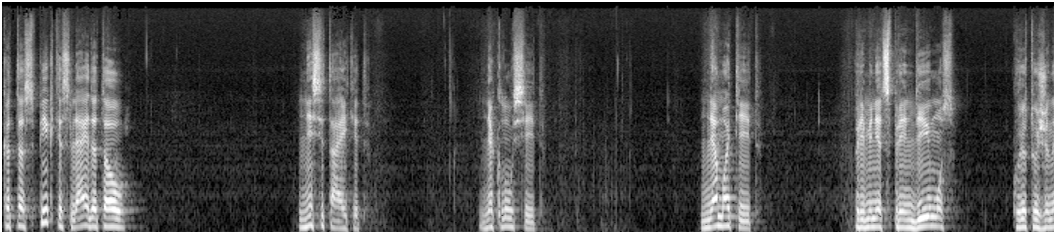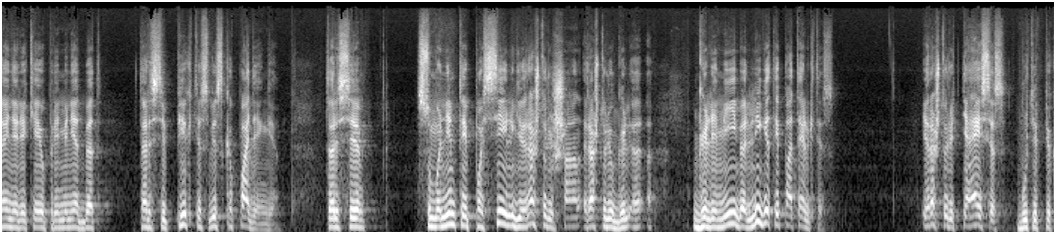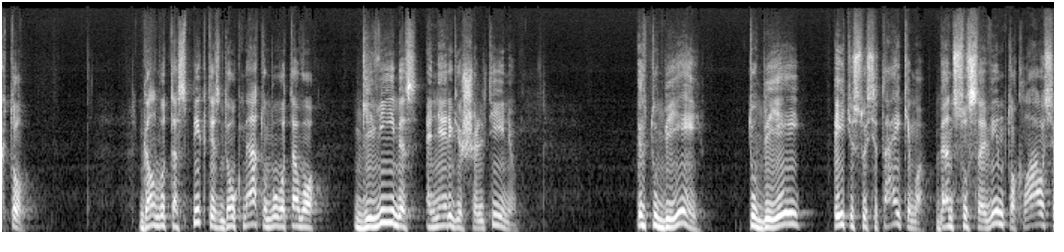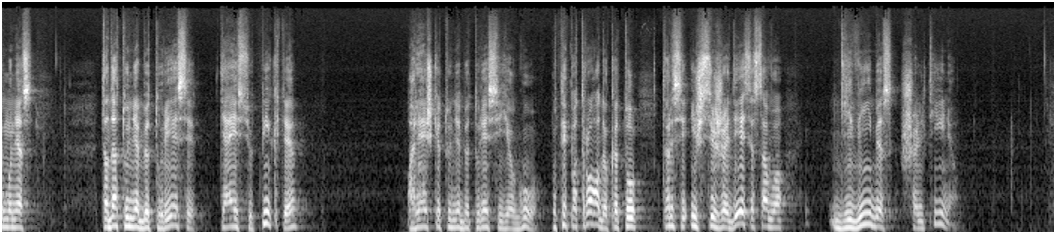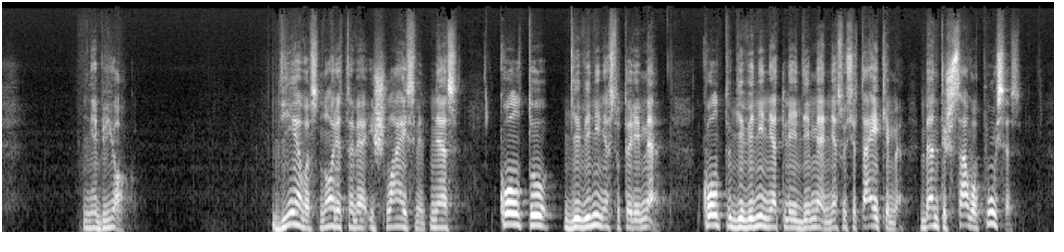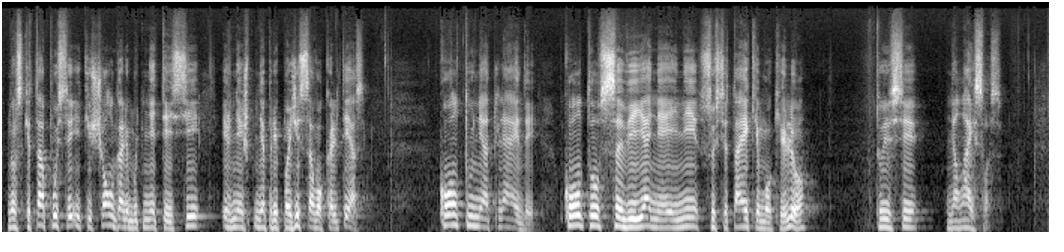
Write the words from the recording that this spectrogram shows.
kad tas piktis leido tau nesitaikyti, neklausyti, nematyti, priminėti sprendimus, kurių tu žinai nereikėjo priminėti, bet tarsi piktis viską padengia. Tarsi su manim tai pasilgi ir aš turiu, šan, ir aš turiu gal, galimybę lygiai taip pat elgtis. Ir aš turiu teisės būti piktu. Galbūt tas piktis daug metų buvo tavo gyvybės energijos šaltiniu. Ir tu bijai, tu bijai eiti susitaikymą, bent su savim to klausimu, nes tada tu nebeturėsi teisių pykti, ar reiškia, tu nebeturėsi jėgų. Nu taip atrodo, kad tu tarsi išsižadėsi savo gyvybės šaltinio. Nebijok. Dievas nori tave išlaisvinti, nes kol tu gyveni nesutarime, kol tu gyveni netleidime, nesusitaikime, bent iš savo pusės, nors kita pusė iki šiol gali būti neteisi ir neiš, nepripažįs savo kalties, kol tu neatleidai, kol tu savyje neini susitaikymo keliu, tu esi nelaisvas,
